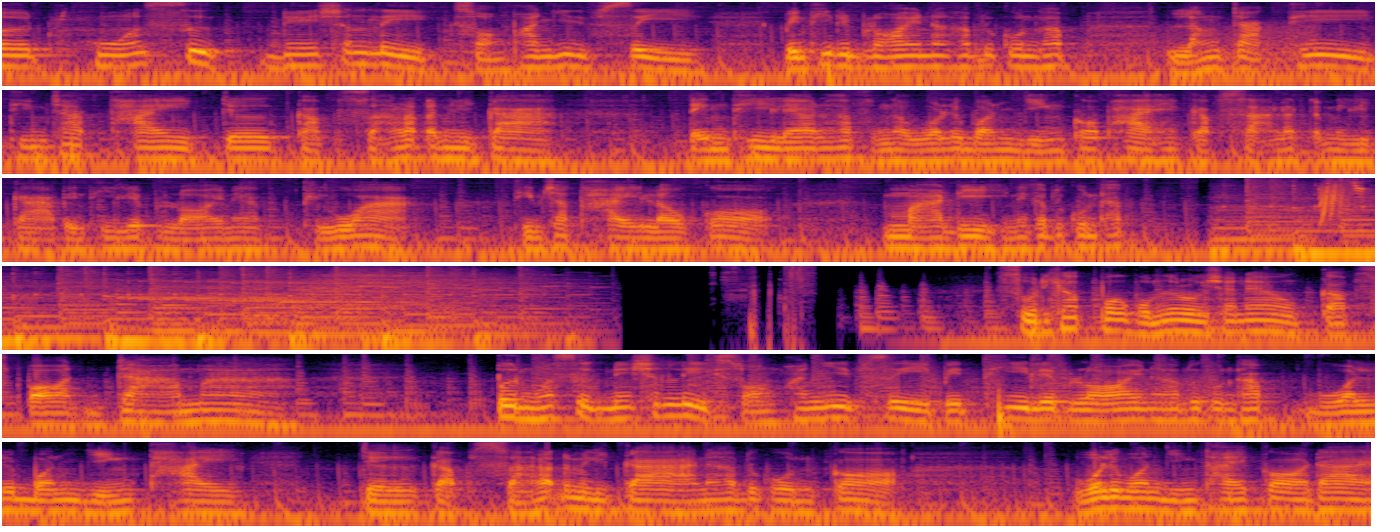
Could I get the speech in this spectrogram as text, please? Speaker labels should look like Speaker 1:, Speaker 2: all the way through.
Speaker 1: เปิดหัวศึกเนชั่นลีก 2024 เป็นที่เรียบร้อยนะครับทุกคนครับ หลังจากที่ทีมชาติไทยเจอกับสหรัฐอเมริกา เต็มที่แล้วนะครับสำหรับวอลเลย์บอลหญิงก็พ่ายให้กับสหรัฐอเมริกาเป็นที่เรียบร้อยนะครับ ถือว่าทีมชาติไทยเราก็มาดีนะครับทุกคนครับสวัสดีครับพบกับผมนโรชาแนลกับสปอร์ตดราม่า ปิดหัวศึกเนชั่นลีก 2024ป็นที่เรียบร้อยนะครับ ทุกคนครับวอลเลย์บอลหญิงไทย เจอกับสหรัฐอเมริกานะครับ ทุกคนก็วอลเลย์บอลหญิงไทยก็ได้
